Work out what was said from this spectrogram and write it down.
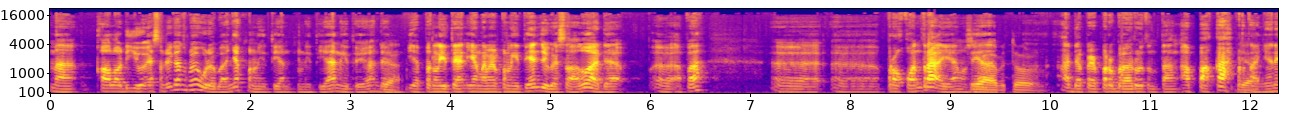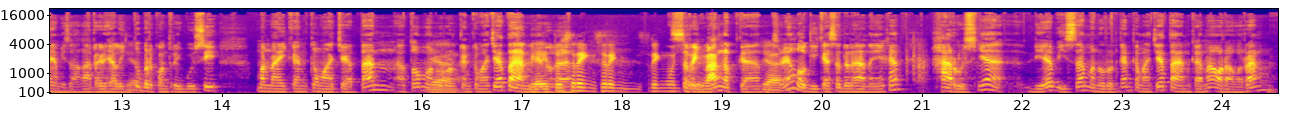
Nah, kalau di US sendiri kan sebenarnya udah banyak penelitian-penelitian gitu ya dan yeah. ya penelitian yang namanya penelitian juga selalu ada uh, apa uh, uh, pro kontra ya maksudnya. Ya, betul. Ada paper baru tentang apakah ya. pertanyaannya yeah. misalkan ride hailing yeah. itu berkontribusi menaikkan kemacetan atau ya. menurunkan yeah. kemacetan yeah, gitu itu kan. sering sering sering muncul. Sering banget kan. Yeah. Sebenarnya logika sederhananya kan harusnya dia bisa menurunkan kemacetan karena orang-orang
